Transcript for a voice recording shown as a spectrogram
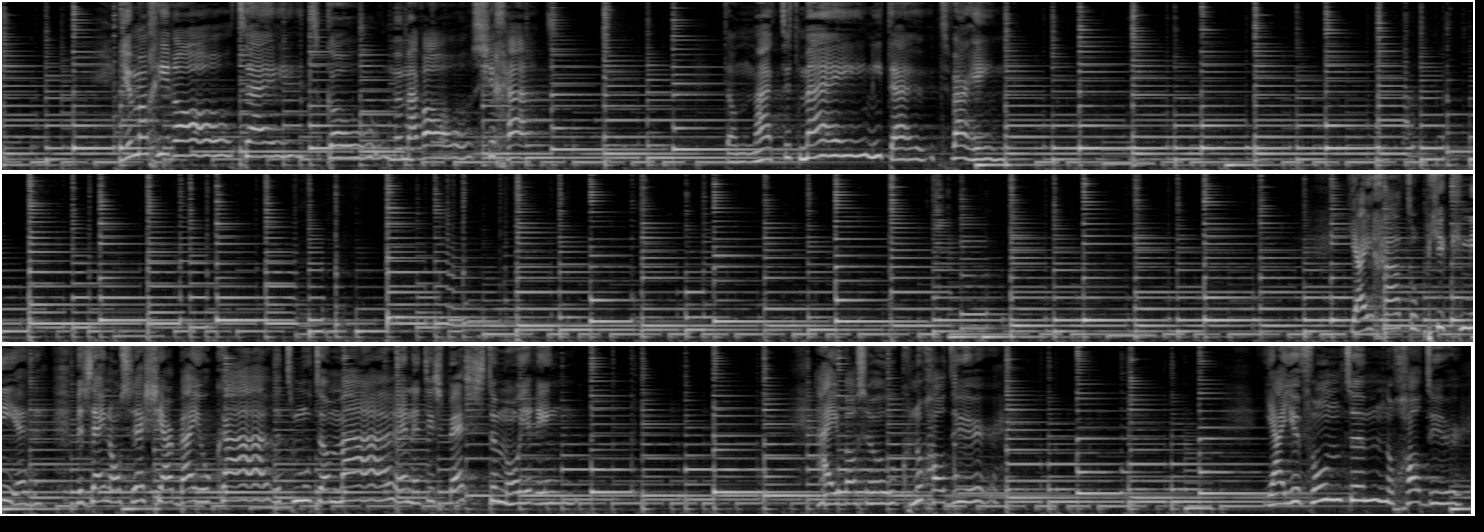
Je mag hier altijd komen, maar als je gaat, dan maakt het mij niet uit waarheen. Jij gaat op je knieën, we zijn al zes jaar bij elkaar. Het moet dan maar en het is best een mooie ring. Hij was ook nogal duur. Ja, je vond hem nogal duur.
